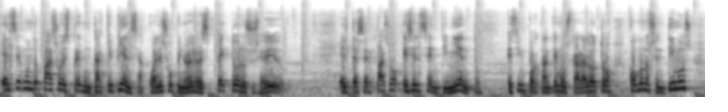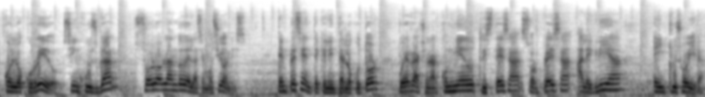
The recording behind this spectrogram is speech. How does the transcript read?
El segundo paso es preguntar qué piensa, cuál es su opinión al respecto de lo sucedido. El tercer paso es el sentimiento. Es importante mostrar al otro cómo nos sentimos con lo ocurrido, sin juzgar, solo hablando de las emociones. Ten presente que el interlocutor puede reaccionar con miedo, tristeza, sorpresa, alegría e incluso ira.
